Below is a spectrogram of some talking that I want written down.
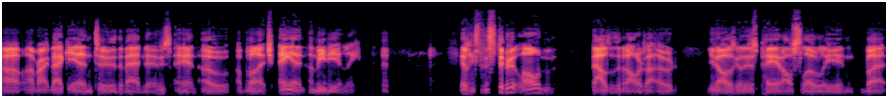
uh, I'm right back into the bad news and owe a bunch and immediately. At least the student loan, thousands of dollars I owed. You know, I was going to just pay it off slowly, and but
